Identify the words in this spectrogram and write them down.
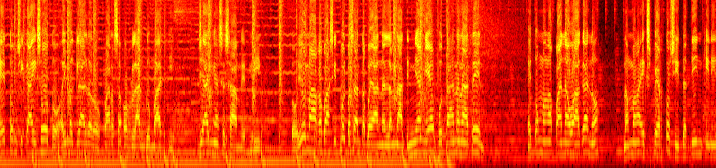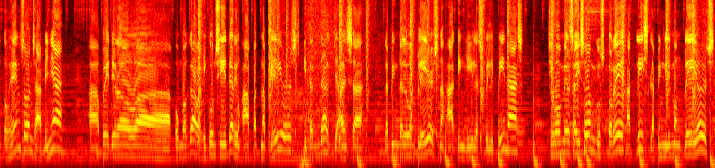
etong si Kai Soto ay maglalaro para sa Orlando Magic diyan nga sa Summer League. So yun mga kabasketball, basta antabayanan lang natin yan. Ngayon, puntahan na natin itong mga panawagan no, ng mga eksperto. Si Dadin Kinito Henson, sabi niya, ah, pwede raw, ah, kumbaga, i-consider yung apat na players, idagdag diyan sa labing dalawang players ng ating Gilas Pilipinas. Si Homer Saison gusto rin at least labing limang players.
